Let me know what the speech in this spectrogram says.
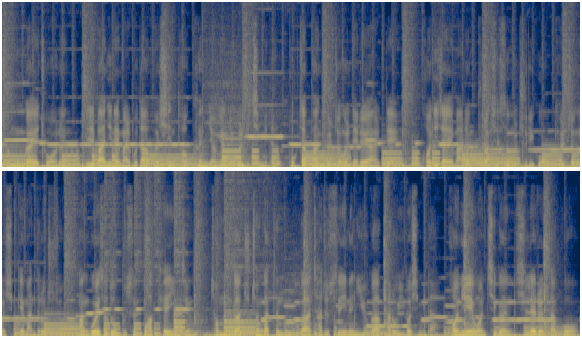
전문가의 조언은 일반인의 말보다 훨씬 더 큰 영향력을 미칩니다. 복잡한 결정을 내려야 할 때 권위자의 말은 불확실성을 줄이고 결정을 쉽게 만들어주죠. 광고에서도 무슨 과학회 인증, 전문가 추천 같은 문구가 자주 쓰이는 이유가 바로 이것입니다. 권위의 원칙은 신뢰를 쌓고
